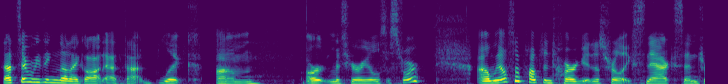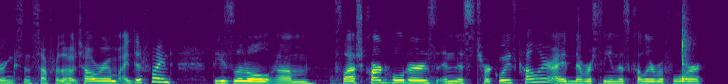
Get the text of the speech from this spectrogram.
that's everything that I got at that Blick um, art materials store. Um, we also popped in Target just for like snacks and drinks and stuff for the hotel room. I did find these little um, flashcard holders in this turquoise color. I had never seen this color before,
